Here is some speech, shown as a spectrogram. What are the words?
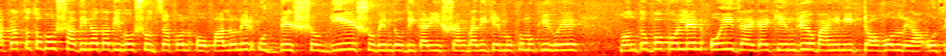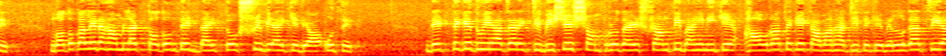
আটাত্ততম স্বাধীনতা দিবস উদযাপন ও পালনের উদ্দেশ্য গিয়ে শুভেন্দু অধিকারী সাংবাদিকের মুখোমুখি হয়ে মন্তব্য করলেন, ওই জায়গায় কেন্দ্রীয় বাহিনীর টহল দেওয়া উচিত। গতকালের হামলার তদন্তের দায়িত্ব সিবিআইকে দেওয়া উচিত। দেড় থেকে দুই হাজার একটি বিশেষ সম্প্রদায়ের শান্তি বাহিনীকে হাওড়া থেকে কামারহাটি থেকে বেলগাছিয়া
